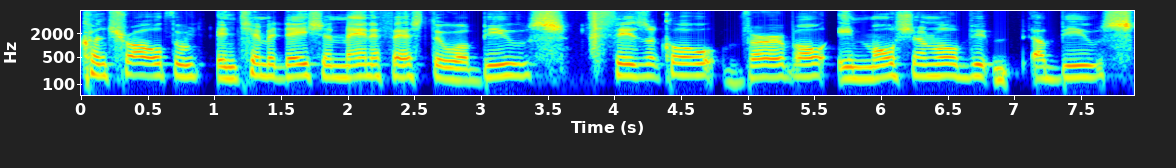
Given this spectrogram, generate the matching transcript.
Control through intimidation manifest through abuse, physical, verbal, emotional abuse,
